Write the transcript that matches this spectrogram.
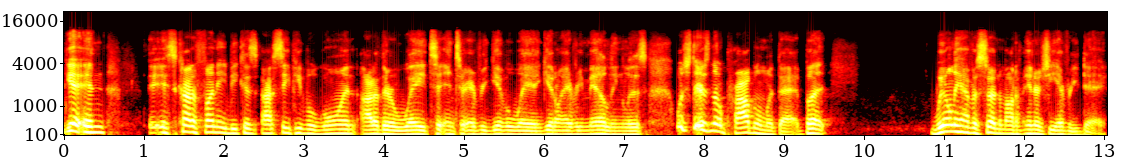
Yeah, and it's kind of funny because I see people going out of their way to enter every giveaway and get on every mailing list, which there's no problem with that. But we only have a certain amount of energy every day.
